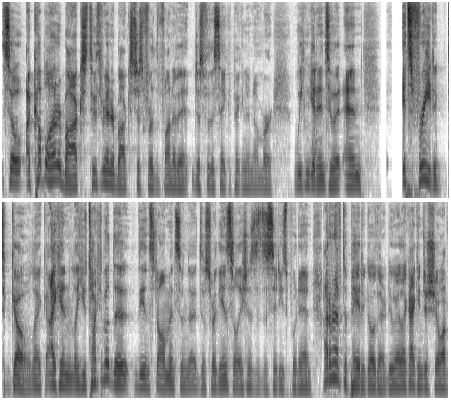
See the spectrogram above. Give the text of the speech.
So a couple hundred bucks, two, three hundred bucks, just for the fun of it, just for the sake of picking a number, we can yeah. get into it. And it's free to, to go. Like I can, like you talked about the the installments and the, the sort of the installations that the city's put in. I don't have to pay to go there, do I? Like I can just show up.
